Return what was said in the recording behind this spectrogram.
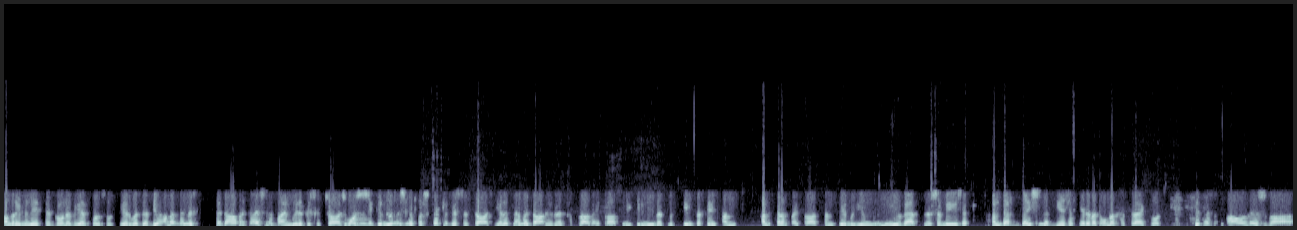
ander minister bronne weer konsulteer oor dit. Die ander ding is Suid-Afrika is in 'n baie moeilike situasie. Ons is ekonomies in 'n verskriklike situasie. Jy het nou met daardie rood gepraat. Hy praat van 'n ekonomie wat met 10% van van krimp. Hy praat van 2 miljoen nuwe werklose mense, van duisende besighede wat ondergetrek word. Dit is alles waar.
